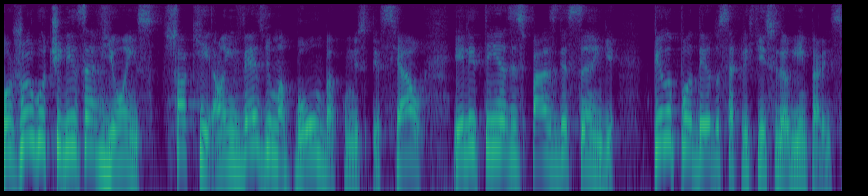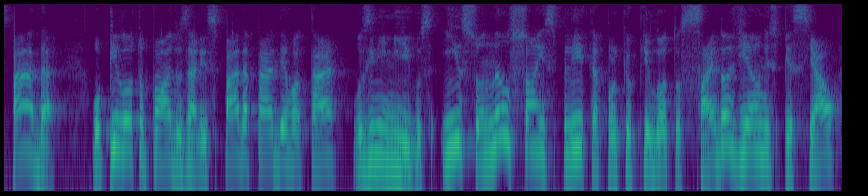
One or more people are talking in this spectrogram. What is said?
O jogo utiliza aviões, só que ao invés de uma bomba como especial, ele tem as espadas de sangue. Pelo poder do sacrifício de alguém para a espada, o piloto pode usar a espada para derrotar os inimigos. Isso não só explica porque o piloto sai do avião no especial,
